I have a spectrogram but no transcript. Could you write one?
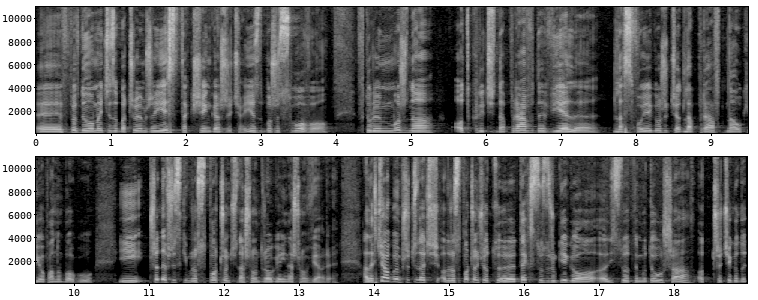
e, w pewnym momencie zobaczyłem, że jest ta księga życia, jest Boże Słowo, w którym można odkryć naprawdę wiele dla swojego życia, dla prawd nauki o Panu Bogu i przede wszystkim rozpocząć naszą drogę i naszą wiarę. Ale chciałbym przeczytać, od, rozpocząć od e, tekstu z drugiego listu do Tymoteusza, od trzeciego, do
